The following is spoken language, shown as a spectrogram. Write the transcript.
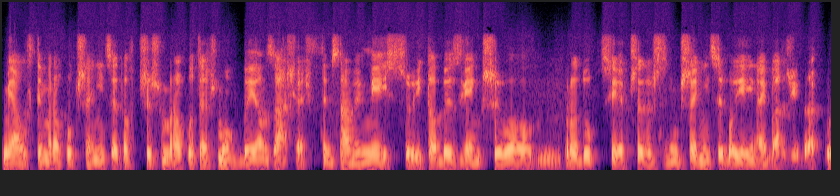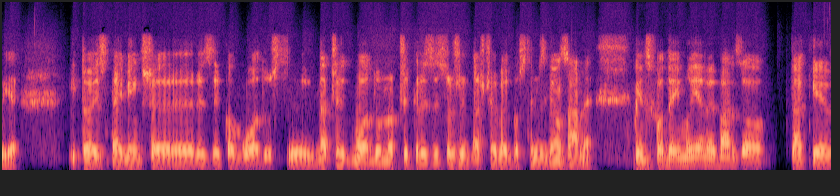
miał w tym roku pszenicę, to w przyszłym roku też mógłby ją zasiać w tym samym miejscu i to by zwiększyło produkcję przede wszystkim pszenicy, bo jej najbardziej brakuje. I to jest największe ryzyko głodu, z- znaczy głodu, no, czy kryzysu żywnościowego z tym związane. Więc podejmujemy bardzo takie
